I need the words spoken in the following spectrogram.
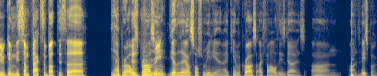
you're giving me some facts about this. Uh, Yeah, bro. I was browsing brewery. the other day on social media and I came across. I follow these guys on on Facebook,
